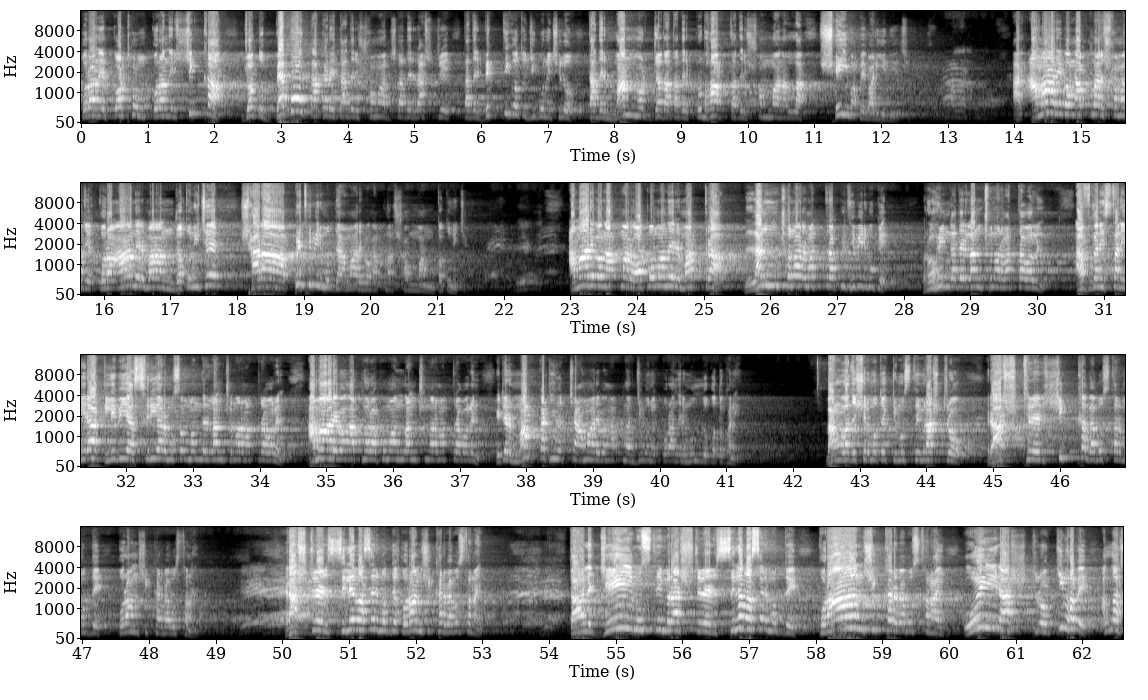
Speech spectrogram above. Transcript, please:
কোরআনের পঠন, কোরআনের শিক্ষা যত ব্যাপক আকারে তাদের সমাজ, তাদের রাষ্ট্রে, তাদের ব্যক্তিগত জীবনে ছিল, তাদের মান মর্যাদা, তাদের প্রভাব, তাদের সম্মান আল্লাহ সেই মাপে বাড়িয়ে দিয়েছে। আর আমার এবং আপনার সমাজে কোরআনের মান যত নিচে, সারা পৃথিবীর মধ্যে আমার এবং আপনার সম্মান তত নিচে। আমার এবং আপনার অপমানের মাত্রা, লাঞ্ছনার মাত্রা পৃথিবীর বুকে। রোহিঙ্গাদের লাঞ্ছনার মাত্রা বলেন আফগানিস্তান, ইরাক, লিবিয়া, সিরিয়ার মুসলমানদের লাঞ্ছনার মাত্রা বলেন। আমার এবং আপনার অপমান লাঞ্ছনার মাত্রা বলেন। এটার মাপকাঠি হচ্ছে আমার এবং আপনার জীবনে কোরআনের মূল্য কতখানি? বাংলাদেশের মতো একটি মুসলিম রাষ্ট্র, রাষ্ট্রের শিক্ষা ব্যবস্থার মধ্যে কোরআন শিক্ষার ব্যবস্থা নাই। রাষ্ট্রের সিলেবাসের মধ্যে কোরআন শিক্ষার ব্যবস্থা নাই। তাহলে যেই মুসলিম রাষ্ট্রের সিলেবাসের মধ্যে কোরআন শিক্ষার ব্যবস্থা নাই ওই রাষ্ট্র কীভাবে আল্লাহ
